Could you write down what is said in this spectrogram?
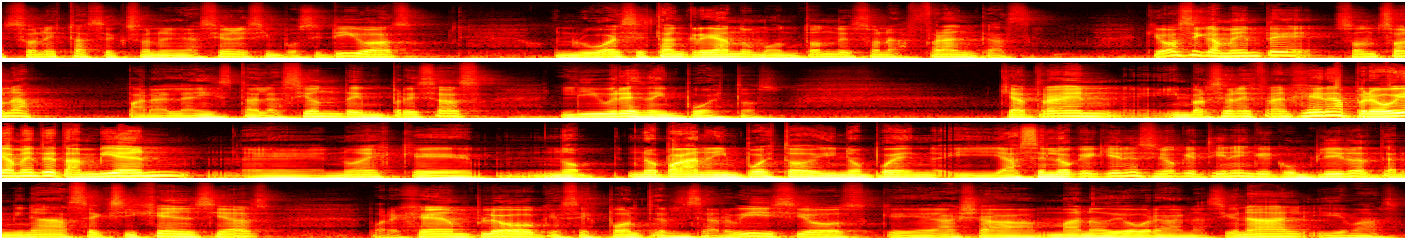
son estas exoneraciones impositivas. En Uruguay se están creando un montón de zonas francas que básicamente son zonas para la instalación de empresas libres de impuestos, que atraen inversión extranjera, pero obviamente también eh, no es que no, pagan impuestos y no pueden y hacen lo que quieren, sino que tienen que cumplir determinadas exigencias, por ejemplo, que se exporten servicios, que haya mano de obra nacional y demás.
